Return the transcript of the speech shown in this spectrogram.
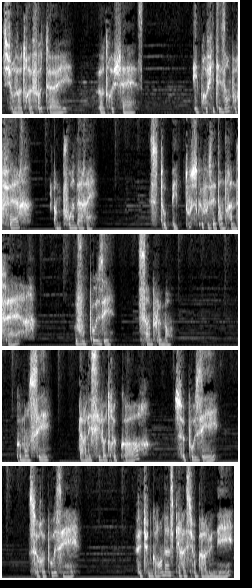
sur votre fauteuil, votre chaise et profitez-en pour faire un point d'arrêt. Stoppez tout ce que vous êtes en train de faire. Vous posez simplement. Commencez par laisser votre corps se poser, se reposer. Faites une grande inspiration par le nez,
